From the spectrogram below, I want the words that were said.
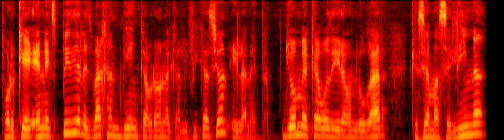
porque en Expedia les bajan bien cabrón la calificación y la neta. Yo me acabo de ir a un lugar que se llama Celina,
